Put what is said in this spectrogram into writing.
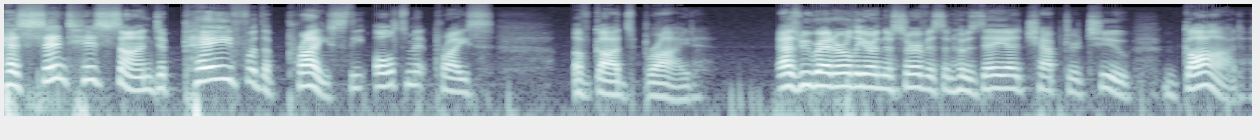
has sent his son to pay for the price, the ultimate price of God's bride. As we read earlier in the service in Hosea chapter 2, God,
